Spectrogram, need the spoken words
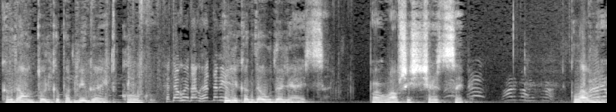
когда он только подбегает к кругу или когда удаляется, порвавшись через цепь. Главное,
